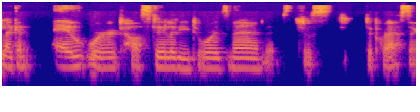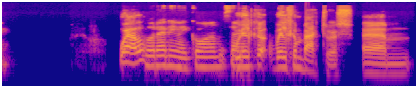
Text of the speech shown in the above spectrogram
like an outward hostility towards men. It's just depressing. Well, but anyway, go on. Sorry. We'll co- we'll come back to it. Um,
